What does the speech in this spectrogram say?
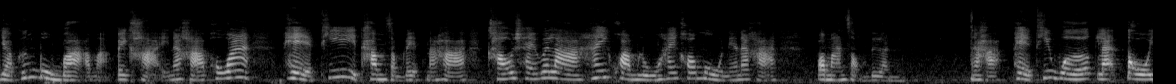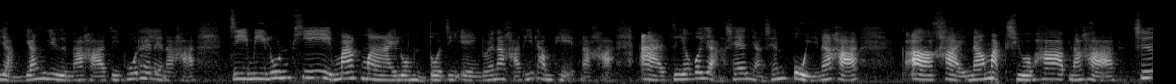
อย่าเพิ่งบูมบามอะไปขายนะคะ เพราะว่าเพจที่ทำสำเร็จนะคะ เขาใช้เวลาให้ความรู้ให้ข้อมูลเนี่ยนะคะ ประมาณ 2 เดือน นะคะ เพจที่เวิร์กและโตอย่างยั่งยืนนะคะ จีพูดให้เลยนะคะ จีมีรุ่นพี่มากมายรวมถึงตัวจีเองด้วยนะคะ ที่ทำเพจนะคะ อ่าจียกตัวอย่างเช่น อย่างเช่นปุ๋ยนะคะขายน้ำหมักชีวภาพนะคะ ชื่อ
